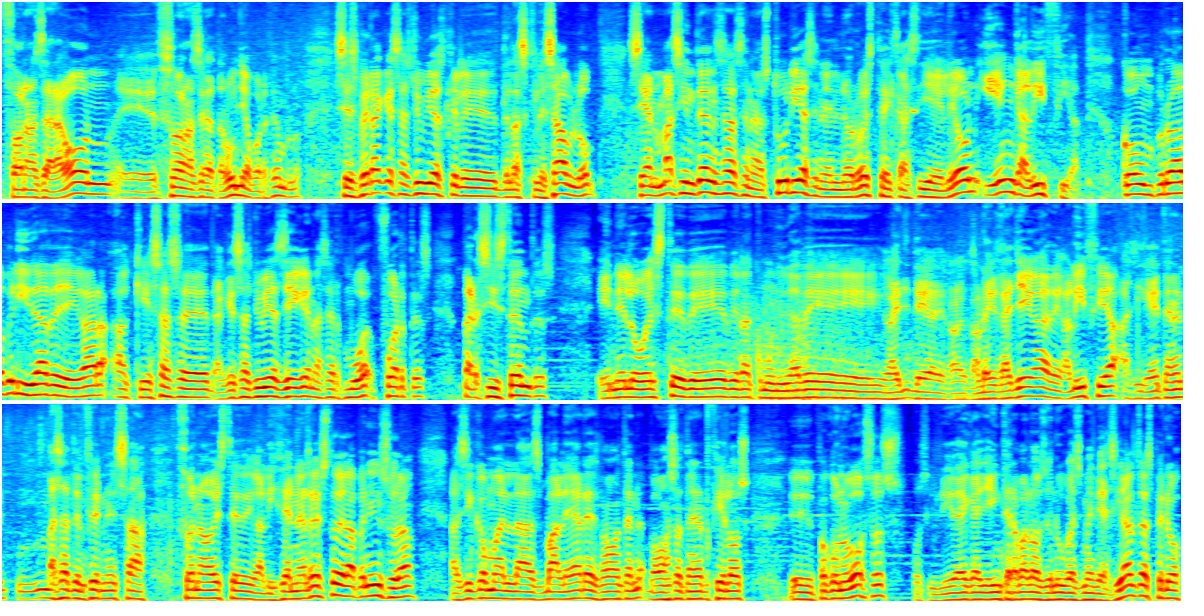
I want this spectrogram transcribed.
Zonas de Aragón, eh, zonas de Cataluña, por ejemplo. Se espera que esas lluvias que le- de las que les hablo sean más intensas en Asturias, en el noroeste de Castilla y León y en Galicia, con probabilidad de llegar a que esas, eh, a que esas lluvias lleguen a ser fuertes, persistentes, en el oeste de, de la comunidad de, de Ga- gallega, de Galicia, así que hay que tener más atención en esa zona oeste de Galicia. En el resto de la península, así como en las Baleares, vamos a tener, vamos a tener cielos eh, poco nubosos, posibilidad de que haya intervalos de nubes medias y altas, pero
